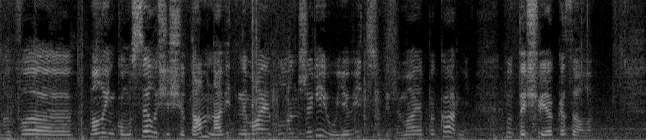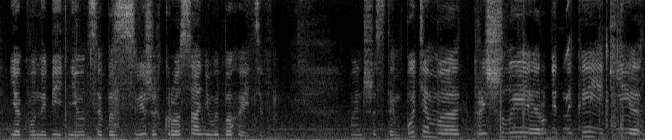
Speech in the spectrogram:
в маленькому селищі, що там навіть немає буланжерії, уявіть собі, немає пекарні. Ну, те, що я казала. Як вони бідні, оце без свіжих круасанів і багетів. Менше з тим. Потім е, прийшли робітники, які,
